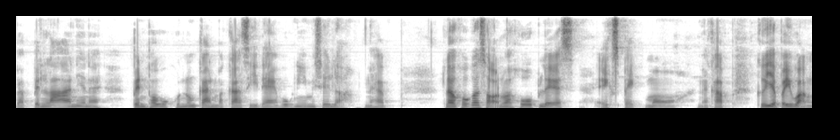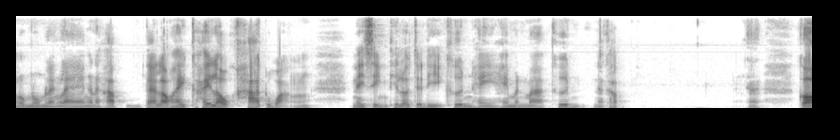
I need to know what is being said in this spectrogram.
แบบเป็นล้านเนี่ยนะเป็นเพราะว่าคุณต้องการปากกาสีแดงพวกนี้ไม่ใช่เหรอนะครับแล้วเขาก็สอนว่า hopeless expect more นะครับ คืออย่าไปหวังลมๆแรงๆนะครับ แต่เราให้ให้เราคาดหวังในสิ่งที่เราจะดีขึ้นให้ให้มันมากขึ้นนะครับ นะก็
